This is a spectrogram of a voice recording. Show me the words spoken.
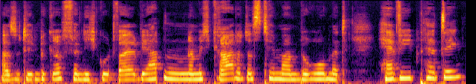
Also den Begriff finde ich gut, weil wir hatten nämlich gerade das Thema im Büro mit Heavy Petting.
